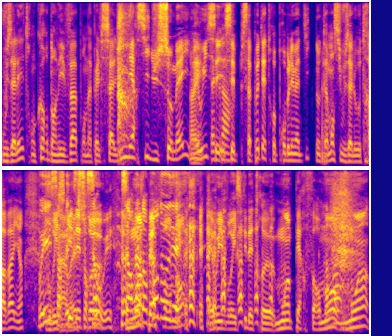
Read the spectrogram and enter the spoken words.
vous allez être encore dans les vapes. On appelle ça l'inertie du sommeil. Oui. Et oui, ça peut être problématique, notamment si vous allez au travail. hein. Oui, vous ça risquez ouais, d'être oui. C'est moins performant. Et oui, vous risquez d'être euh, moins performant, moins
